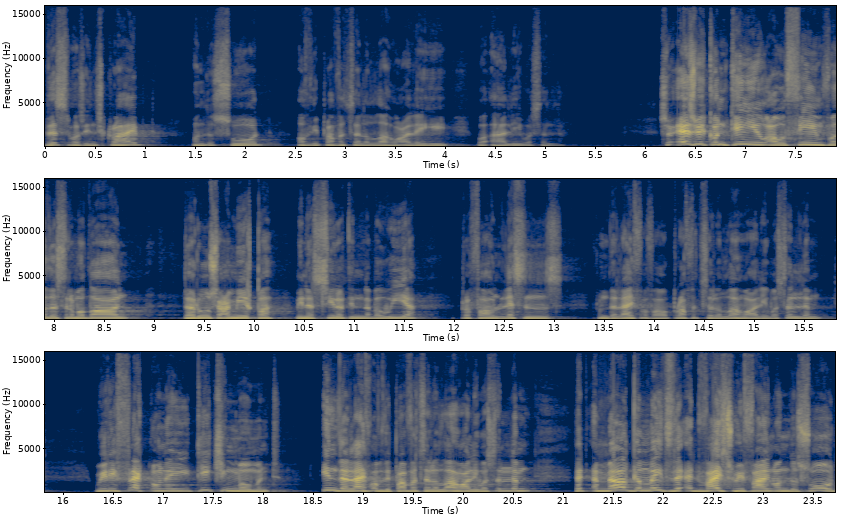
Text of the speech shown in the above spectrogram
This was inscribed on the sword of the Prophet sallallahu. So as we continue our theme for this Ramadan, Darus Amiqa min al-Sirat al-Nabawiyya, profound lessons from the life of our Prophet wasallam, we reflect on a teaching moment in the life of the Prophet wasallam that amalgamates the advice we find on the sword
